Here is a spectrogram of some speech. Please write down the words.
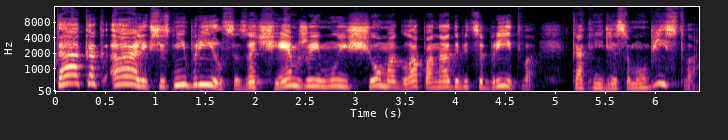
Так как Алексис не брился, зачем же ему еще могла понадобиться бритва, как не для самоубийства?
